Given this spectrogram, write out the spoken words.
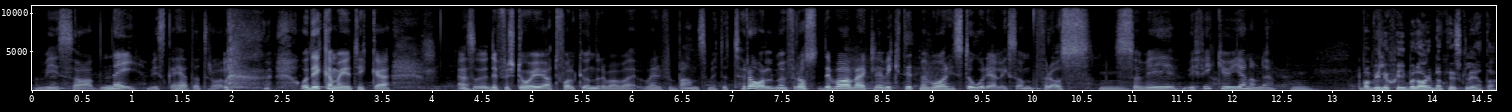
Vi sa nej, vi ska heta Troll. och det kan man ju tycka, alltså, det förstår jag ju att folk undrar vad, vad är det för band som heter Troll. Men för oss, det var verkligen viktigt med vår historia liksom, för oss. Mm. Så vi, vi fick ju igenom det. Mm. Vad ville skivbolagen att ni skulle heta?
